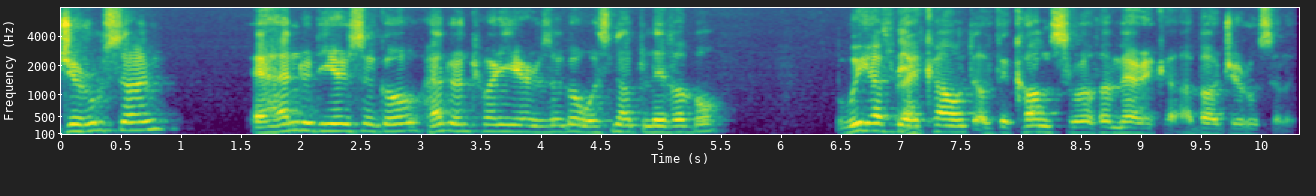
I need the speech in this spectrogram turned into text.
Jerusalem, a hundred years ago, 120 years ago, was not livable? We have the right. account of the Consul of America about Jerusalem.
